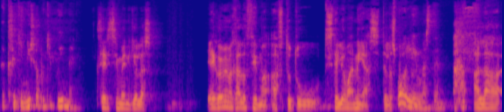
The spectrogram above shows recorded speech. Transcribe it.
Θα ξεκινήσω από εκεί που είμαι. Ξέρεις τι σημαίνει κιόλας. Εγώ είμαι μεγάλο θύμα αυτού του, της τελειομανίας, τέλος πάντων. Όλοι είμαστε. Αλλά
